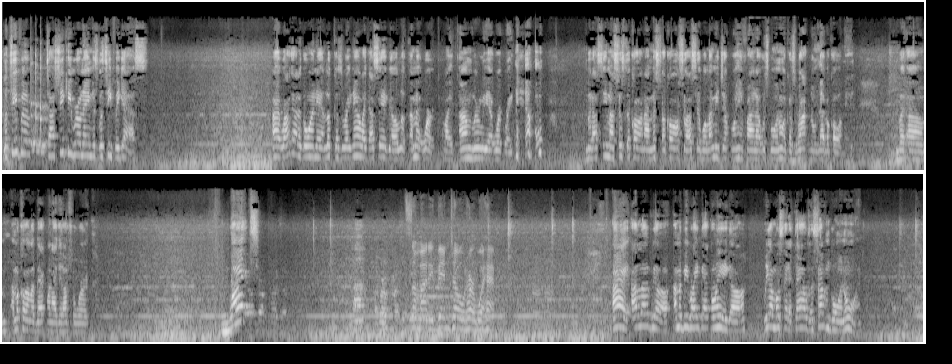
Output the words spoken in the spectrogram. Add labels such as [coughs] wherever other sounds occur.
Latifa, Tesehki real name is Latifa, yes. All right, well, I got to go in there and look because right now, like I said, y'all, look, I'm at work. Like, I'm literally at work right [laughs] now. but I see my sister call and I missed her call, so I said, well, let me jump on here and find out what's going on because Rock don't never call me. But um, I'm going to call her back when I get off of work. What? Somebody then told her what happened. All right, I love y'all. I'm gonna be right back on here, y'all. We almost had a thousand something going on.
